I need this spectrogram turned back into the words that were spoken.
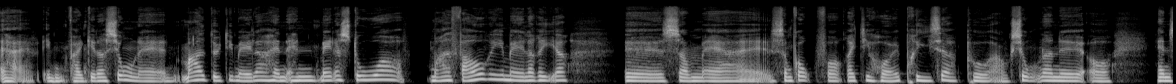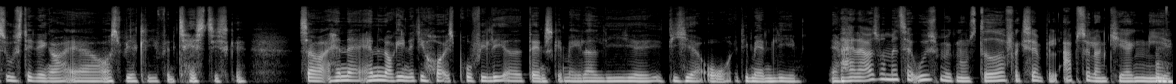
er en, fra en generation af en meget dygtig maler. Han, han maler store, meget farverige malerier, øh, som, er, som går for rigtig høje priser på auktionerne, og hans udstillinger er også virkelig fantastiske. Så han er, han er nok en af de højst profilerede danske malere lige øh, de her år, de mandlige. Ja. Han har også været med til at udsmykke nogle steder, for eksempel Absalon-kirken i, mm,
